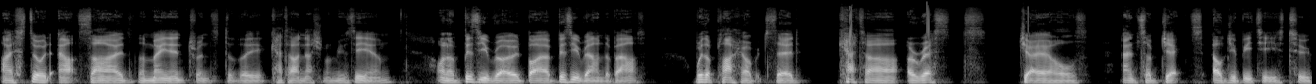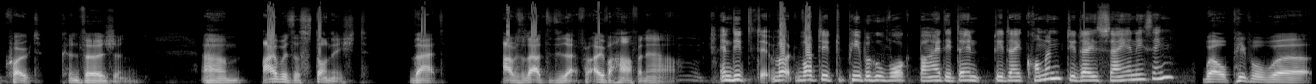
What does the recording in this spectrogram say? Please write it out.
I stood outside the main entrance to the Qatar National Museum on a busy road by a busy roundabout with a placard which said, Qatar arrests, jails, and subjects LGBTs to, quote, conversion. Um, I was astonished that I was allowed to do that for over half an hour. And did what? What did people who walked by? Did they did they comment? Did they say anything? Well, people were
